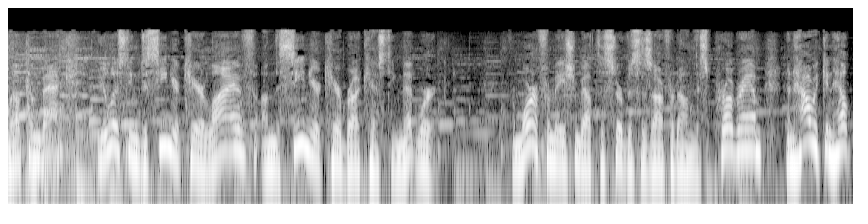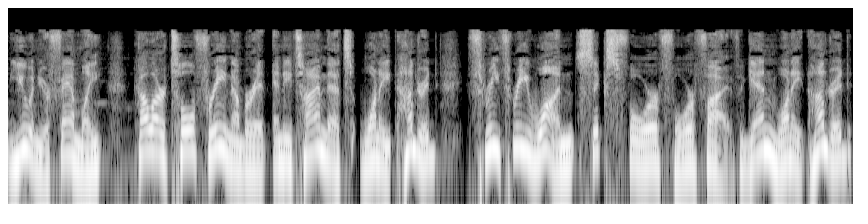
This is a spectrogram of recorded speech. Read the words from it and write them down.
Welcome back. You're listening to Senior Care Live on the Senior Care Broadcasting Network. For more information about the services offered on this program and how we can help you and your family, call our toll free number at any time. That's 1-800-331-6445. Again, 1-800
